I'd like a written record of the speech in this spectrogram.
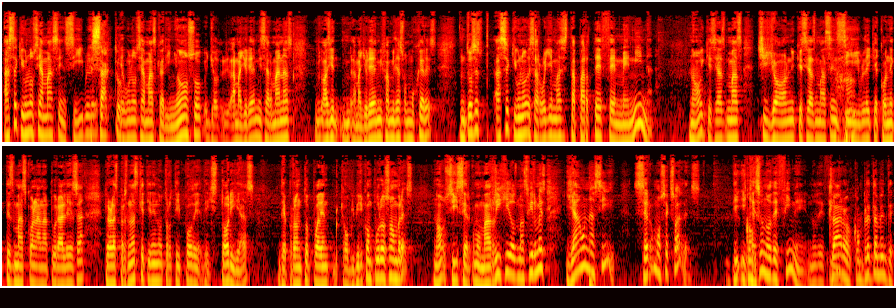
hace que uno sea más sensible, Exacto. que uno sea más cariñoso. Yo, la mayoría de mis hermanas, la mayoría de mi familia son mujeres. Entonces, hace que uno desarrolle más esta parte femenina. ¿no? Y que seas más chillón y que seas más sensible y que conectes más con la naturaleza. Pero las personas que tienen otro tipo de, de historias, de pronto pueden convivir con puros hombres, ¿no? Sí, ser como más rígidos, más firmes, y aún así, ser homosexuales. Y, que eso no define, no define. Claro, completamente.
